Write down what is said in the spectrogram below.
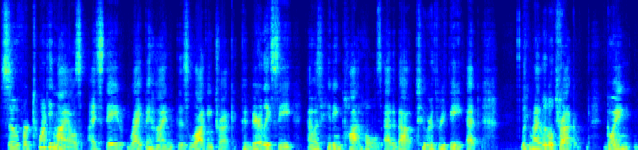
So for 20 miles, I stayed right behind this logging truck, could barely see, and was hitting potholes at about two or three feet at with my little truck going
